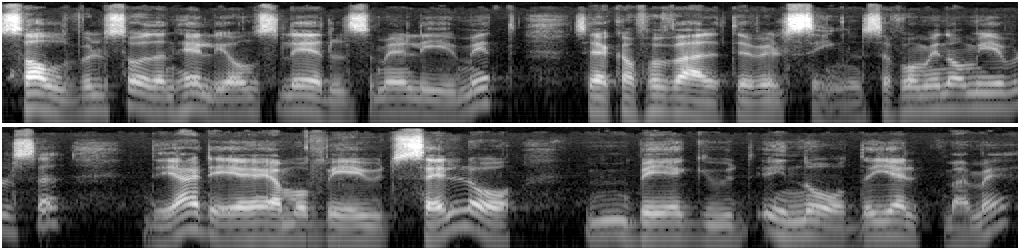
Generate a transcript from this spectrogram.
salvelse og Den hellige ånds ledelse med livet mitt, så jeg kan få være til velsignelse for min omgivelse. Det er det jeg må be ut selv, og be Gud i nåde hjelpe meg med.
